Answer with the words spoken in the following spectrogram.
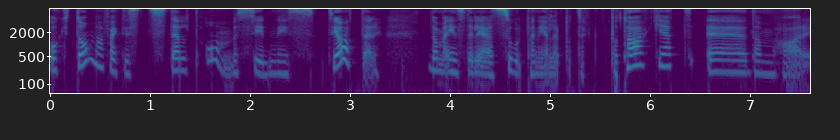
Och de har faktiskt ställt om Sydneys teater de har installerat solpaneler på, på taket. Eh, de har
